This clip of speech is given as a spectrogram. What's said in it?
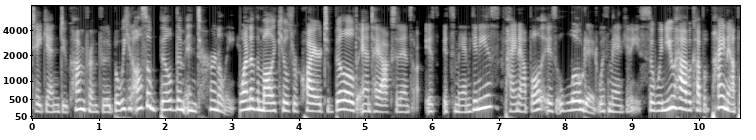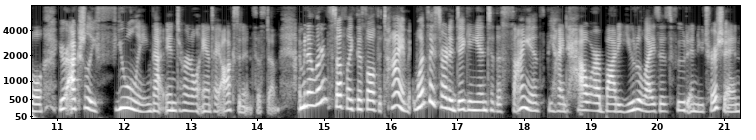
take in do come from food, but we can also build them internally. One of the molecules required to build antioxidants is it's manganese. Pineapple is loaded with manganese. So when you have a cup of pineapple, you're actually fueling that internal antioxidant system. I mean, I learned stuff like this all the time. Once I started digging into the science behind how our body utilizes food and nutrition,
